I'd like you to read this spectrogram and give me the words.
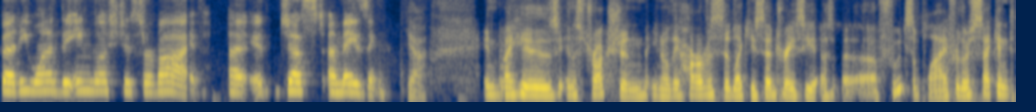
but he wanted the English to survive. Uh, it just amazing. Yeah. And by his instruction, you know, they harvested, like you said, Tracy, a, a food supply for their second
